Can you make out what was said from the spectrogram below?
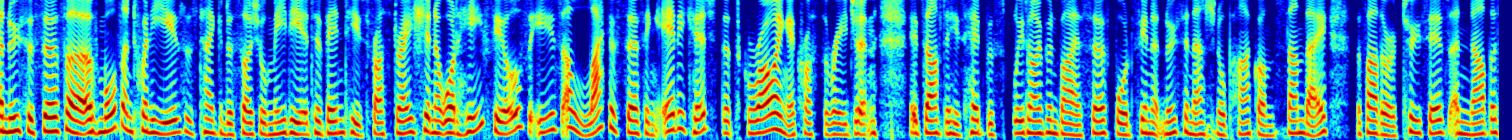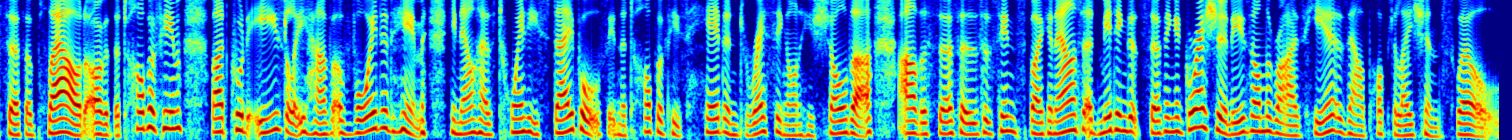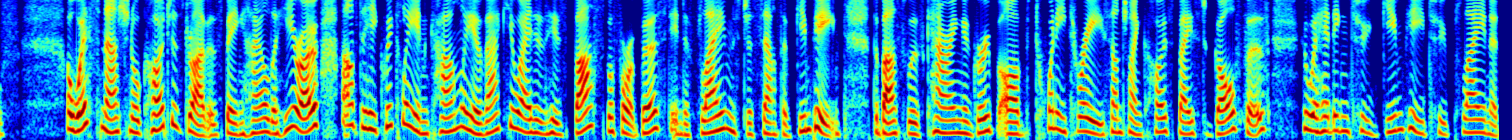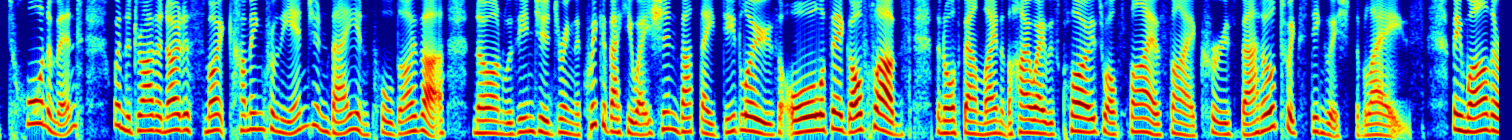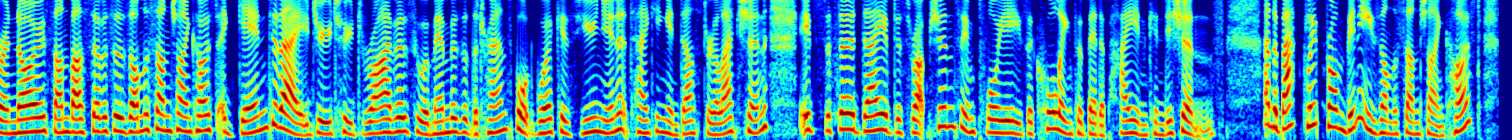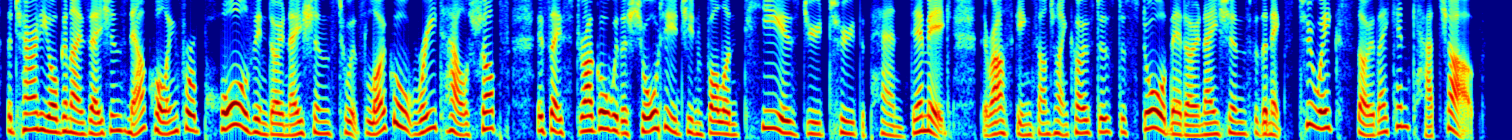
A Noosa surfer of more than 20 years has taken to social media to vent his frustration at what he feels is a lack of surfing etiquette that's growing across the region. It's after his head was split open by a surfboard fin at Noosa National Park on Sunday. The father of two says another surfer ploughed over the top of him but could easily have avoided him. He now has 20 staples in the top of his head and dressing on his shoulder. Other surfers have since spoken out, admitting that surfing aggression is on the rise here as our population swells cells a West National coaches driver is being hailed a hero after he quickly and calmly evacuated his bus before it burst into flames just south of Gympie. The bus was carrying a group of 23 Sunshine Coast based golfers who were heading to Gympie to play in a tournament when the driver noticed smoke coming from the engine bay and pulled over. No one was injured during the quick evacuation, but they did lose all of their golf clubs. The northbound lane of the highway was closed while five fire crews battled to extinguish the blaze. Meanwhile, there are no Sunbus services on the Sunshine Coast again today due to drivers who are members of the Transport Workers Union taking industrial action. It's the third day of disruptions. Employees are calling for better pay and conditions. And a backflip from Vinnie's on the Sunshine Coast. The charity organisation's now calling for a pause in donations to its local retail shops as they struggle with a shortage in volunteers due to the pandemic. They're asking Sunshine Coasters to store their donations for the next two weeks so they can catch up.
